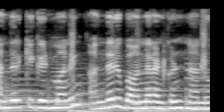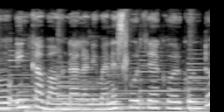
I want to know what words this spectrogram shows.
అందరికీ గుడ్ మార్నింగ్ అందరూ బాగున్నారు అనుకుంటున్నాను. ఇంకా బాగుండాలని మనస్ఫూర్తిగా కోరుకుంటూ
